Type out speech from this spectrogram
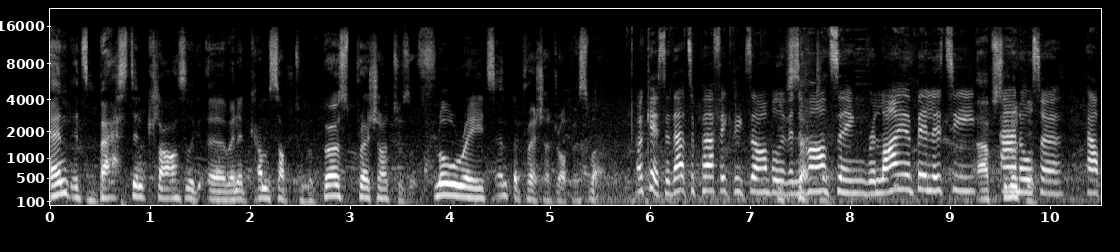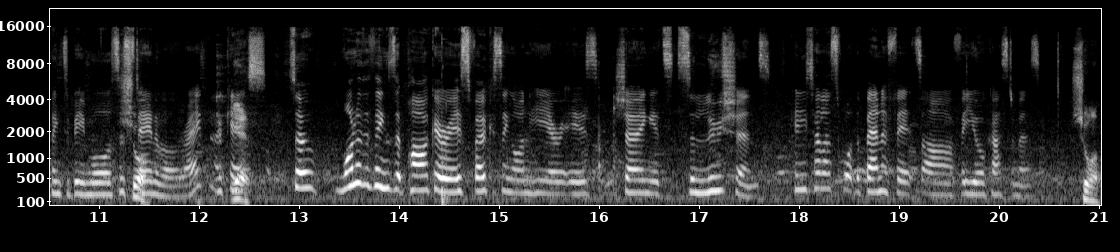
And it's best in class uh, when it comes up to the burst pressure, to the flow rates, and the pressure drop as well. Okay, so that's a perfect example of exactly. enhancing reliability Absolutely. and also helping to be more sustainable, sure. right? Okay. Yes. So one of the things that Parker is focusing on here is showing its solutions. Can you tell us what the benefits are for your customers? Sure.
